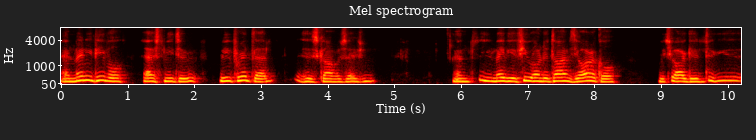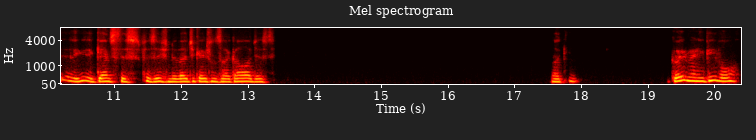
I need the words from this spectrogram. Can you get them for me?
And many people asked me to reprint that, his conversation. And maybe a few hundred times the article, which argued uh, against this position of educational psychologists. A great many people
